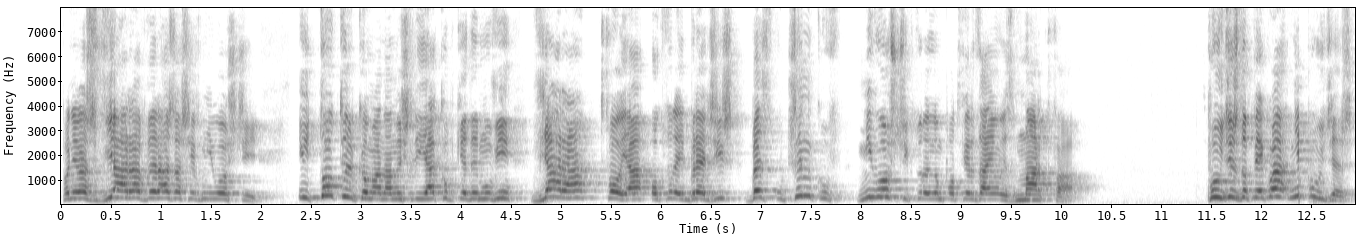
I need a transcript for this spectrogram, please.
Ponieważ wiara wyraża się w miłości. I to tylko ma na myśli Jakub, kiedy mówi: Wiara Twoja, o której bredzisz, bez uczynków miłości, które ją potwierdzają, jest martwa. Pójdziesz do piekła? Nie pójdziesz,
